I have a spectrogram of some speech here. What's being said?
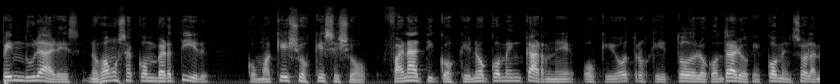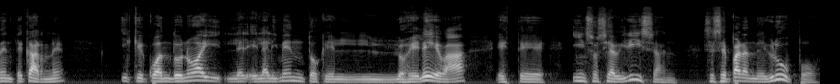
pendulares, nos vamos a convertir como aquellos, qué sé yo, fanáticos que no comen carne o que otros que todo lo contrario, que comen solamente carne, y que cuando no hay el alimento que los eleva, este, insociabilizan, se separan del grupo,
